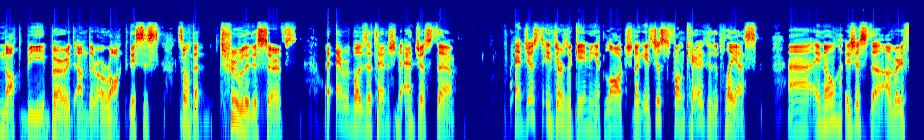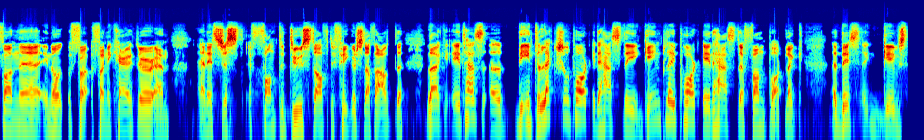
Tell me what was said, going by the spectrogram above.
not be buried under a rock. This is something that truly deserves uh, everybody's attention and just uh, and just in terms of gaming at large, like it's just fun character to play as. Uh, you know, it's just a, a very fun, uh, you know, f- funny character, and and it's just fun to do stuff, to figure stuff out. Like it has uh, the intellectual part, it has the gameplay part, it has the fun part. Like this gives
